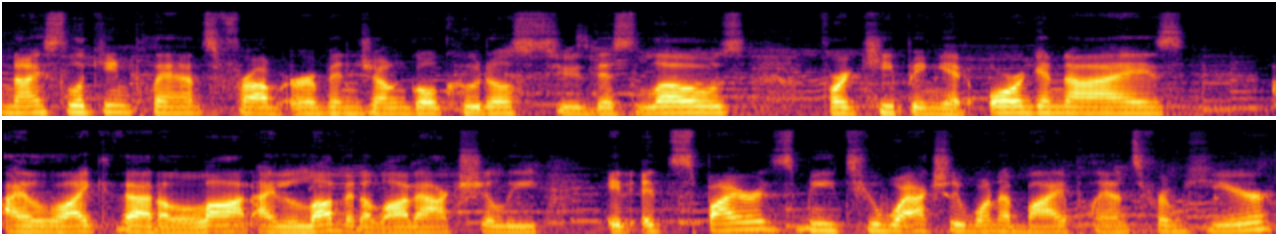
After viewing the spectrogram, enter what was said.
nice looking plants from Urban Jungle. Kudos to this Lowe's for keeping it organized. I like that a lot. I love it a lot, actually. It inspires me to actually want to buy plants from here,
